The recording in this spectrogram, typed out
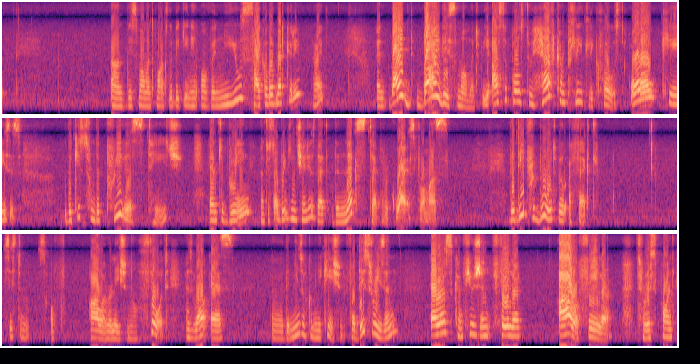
and this moment marks the beginning of a new cycle of Mercury, right? And by, by this moment, we are supposed to have completely closed all cases, the cases from the previous stage, and to bring and to start bringing changes that the next step requires from us. The deep reboot will affect systems of our relational thought as well as uh, the means of communication. For this reason, errors, confusion, failure, our failure to respond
